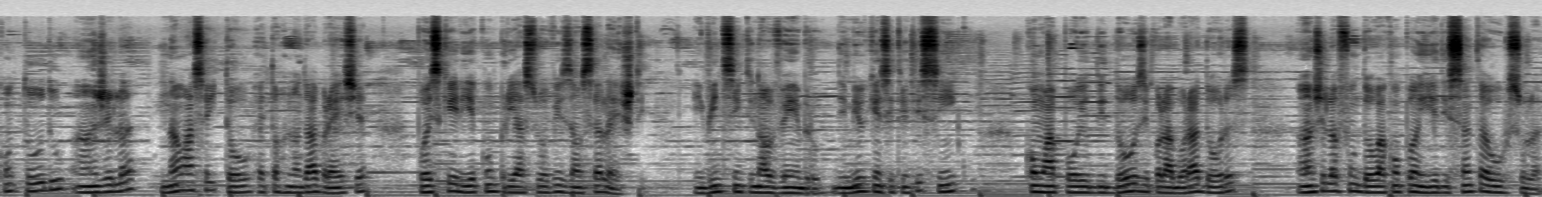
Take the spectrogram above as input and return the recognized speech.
Contudo, Ângela não aceitou, retornando à Brescia, pois queria cumprir a sua visão celeste. Em 25 de novembro de 1535, com o apoio de 12 colaboradoras, Ângela fundou a Companhia de Santa Úrsula,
